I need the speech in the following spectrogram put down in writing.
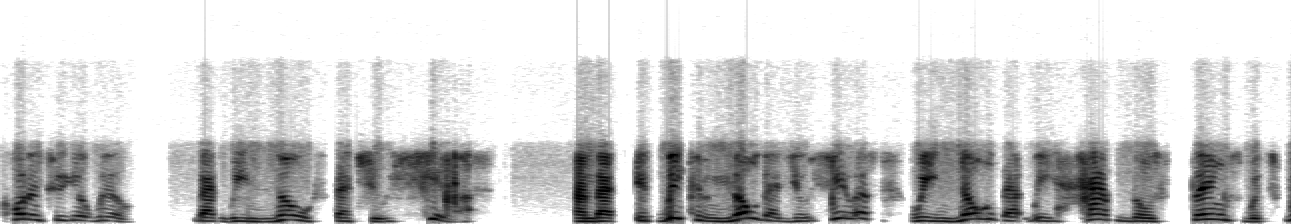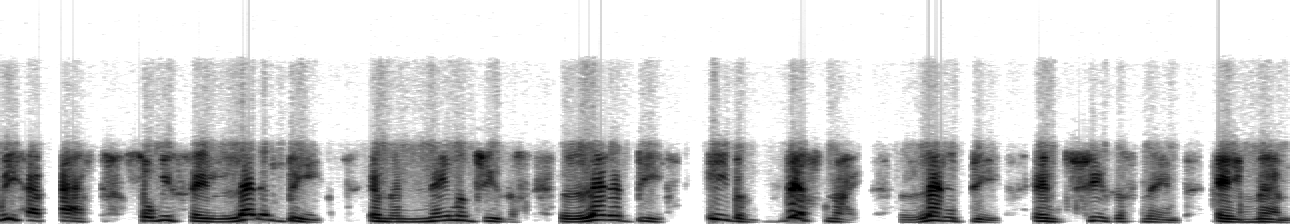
according to your will, that we know that you hear us and that if we can know that you hear us, we know that we have those things which we have asked. So we say, let it be in the name of Jesus. Let it be even this night. Let it be in Jesus' name. Amen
